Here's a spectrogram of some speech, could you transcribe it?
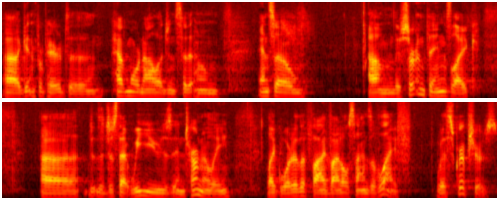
uh, getting prepared to have more knowledge and sit at home. And so um, there's certain things like uh, just that we use internally, like what are the five vital signs of life with scriptures?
